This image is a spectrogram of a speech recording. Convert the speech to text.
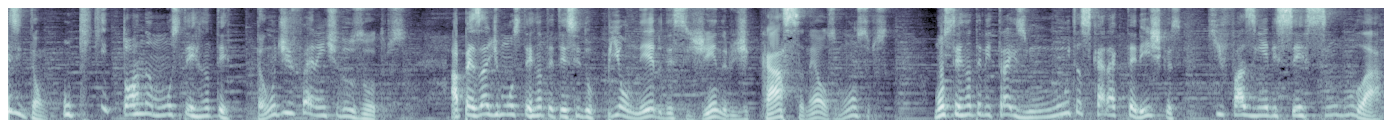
Mas então, o que, que torna Monster Hunter tão diferente dos outros? Apesar de Monster Hunter ter sido pioneiro desse gênero de caça né, aos monstros, Monster Hunter ele traz muitas características que fazem ele ser singular.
